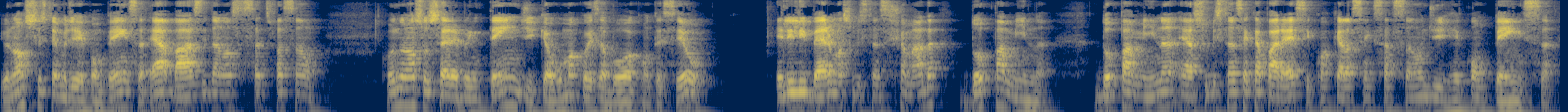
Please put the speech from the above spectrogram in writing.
E o nosso sistema de recompensa é a base da nossa satisfação. Quando o nosso cérebro entende que alguma coisa boa aconteceu, ele libera uma substância chamada dopamina. Dopamina é a substância que aparece com aquela sensação de recompensa.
